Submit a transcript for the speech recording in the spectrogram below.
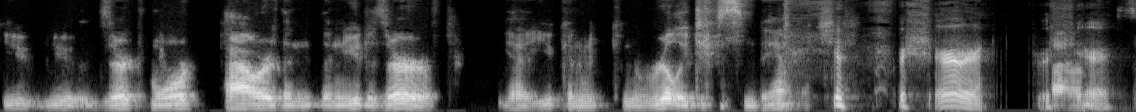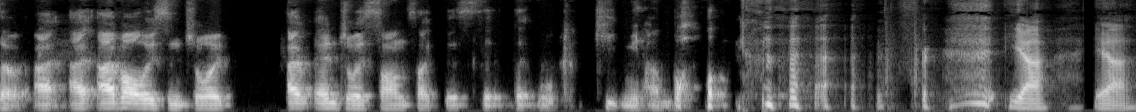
you you exert more power than than you deserve, yeah, you can can really do some damage. For sure, for Um, sure. So I, I I've always enjoyed I enjoy songs like this that that will keep me humble. Yeah, yeah.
